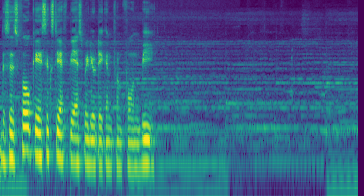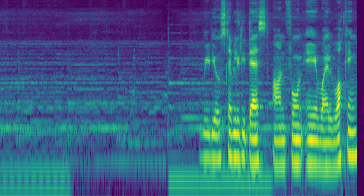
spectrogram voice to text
This is 4K 60 FPS video taken from phone B. Video stability test on phone A while walking.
